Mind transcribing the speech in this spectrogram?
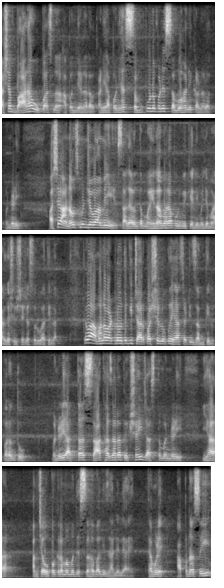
अशा बारा उपासना आपण देणार आहोत आणि आपण ह्या संपूर्णपणे समूहाने करणार आहोत. मंडळी अशा अनाऊन्समेंट जेव्हा आम्ही साधारणतः महिनाभरापूर्वी केली म्हणजे मार्गशीर्षाच्या सुरुवातीला तेव्हा आम्हाला वाटलं होतं की चार पाचशे लोक ह्यासाठी जमतील. परंतु मंडळी आत्ता सात हजारापेक्षाही जास्त मंडळी ह्या आमच्या उपक्रमामध्ये सहभागी झालेल्या आहेत. त्यामुळे आपणासही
